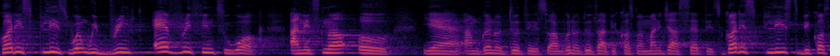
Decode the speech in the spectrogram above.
God is pleased when we bring everything to work and it's not, oh, yeah, I'm going to do this or I'm going to do that because my manager said this. God is pleased because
